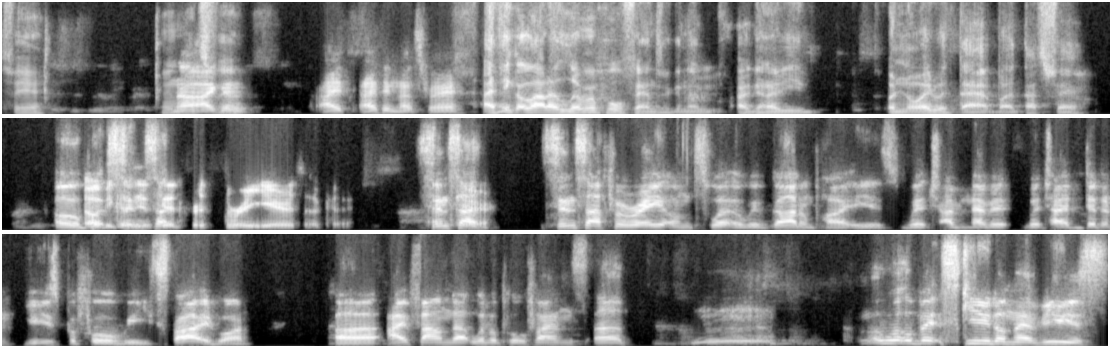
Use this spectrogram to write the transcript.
Fair. think No, I fair. can I, I think that's fair. I think a lot of Liverpool fans are gonna are gonna be annoyed with that, but that's fair. Oh, Oh, but because he's since I, good for three years. Okay. since I Fair. since I foray on Twitter with garden parties, which I've never, which I didn't use before we started one, uh, I found that Liverpool fans are mm, a little bit skewed on their views,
